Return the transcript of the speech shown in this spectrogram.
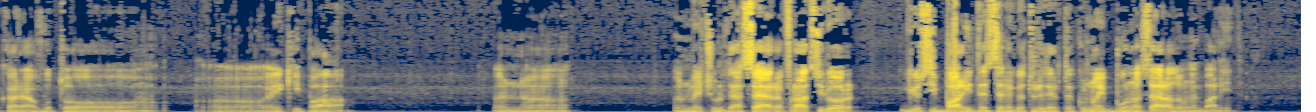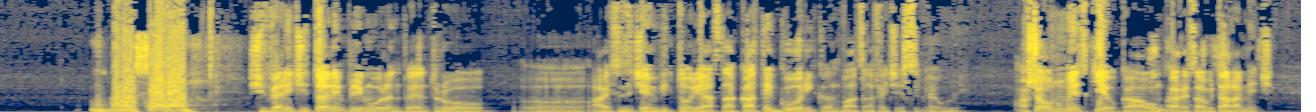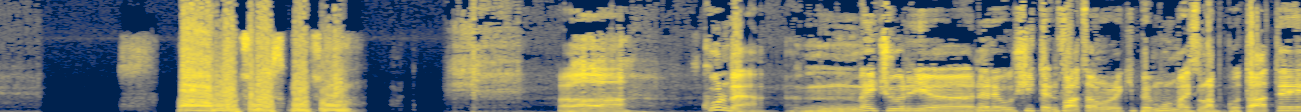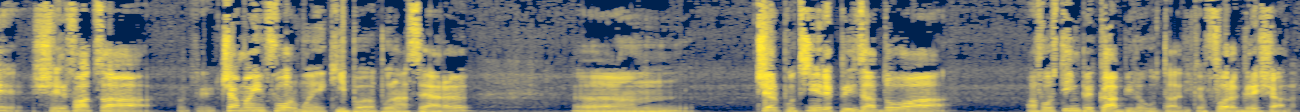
care a avut-o uh, echipa în, uh, în meciul de aseară. Fraților, Giusi Balint este legătură directă cu noi. Bună seara, domnule Balint! Bună seara! Și felicitări în primul rând pentru, uh, hai să zicem, victoria asta categorică în fața FCSB-ului. Așa o numesc eu, ca om care s-a uitat la meci. A, mulțumesc, mulțumim. Uh, culmea, meciuri uh, nereușite în fața unor echipe mult mai slab cotate și în fața cea mai informă echipă până seară. Um, cel puțin repriza a doua a fost impecabilă, UTA, adică fără greșeală.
